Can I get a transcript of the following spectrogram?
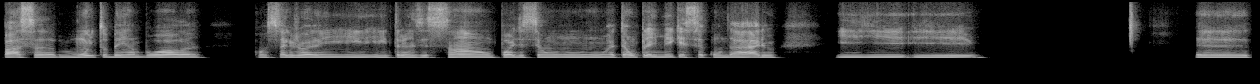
passa muito bem a bola, consegue jogar em, em transição, pode ser um, um, até um playmaker secundário e, e é,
